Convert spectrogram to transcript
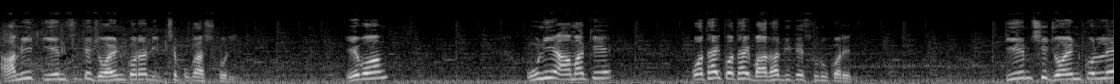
আমি টিএমসিতে জয়েন করার ইচ্ছে প্রকাশ করি এবং উনি আমাকে কথায় কথায় বাধা দিতে শুরু করেন। টিএমসি জয়েন করলে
